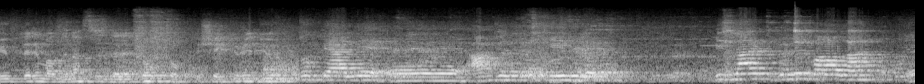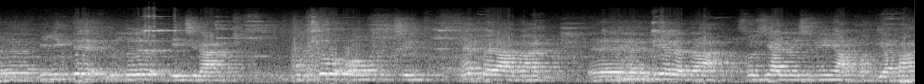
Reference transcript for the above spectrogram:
büyüklerim adına sizlere çok çok teşekkür ediyorum. Çok değerli eee amcalarım, teyzelerim. Bizler gönül bağı olan, eee, birlikte yılları geçiren, mutlu olmak için hep beraber eee, bir arada sosyalleşmeyi yap, yapan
